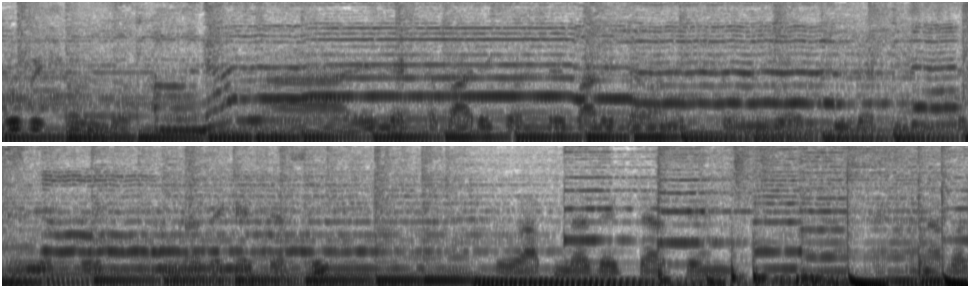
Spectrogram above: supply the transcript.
খুবই সুন্দর। আর এই যে একটা বাড়ি করছে, বাড়িটা অনেক সুন্দর আমরা দেখাইতেছি। তো আপনারা দেখতে আছেন, এখন আবার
